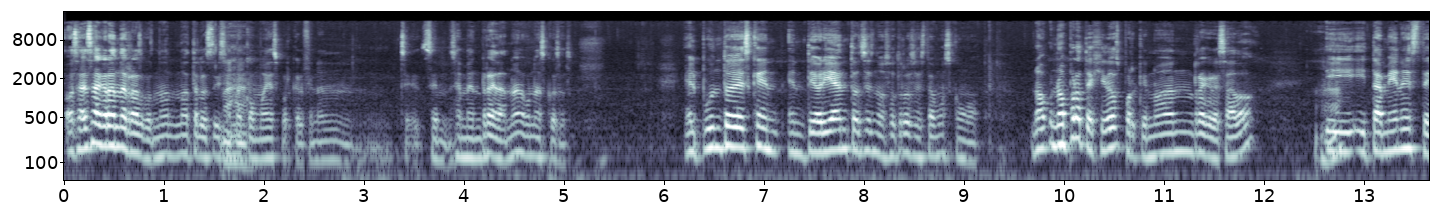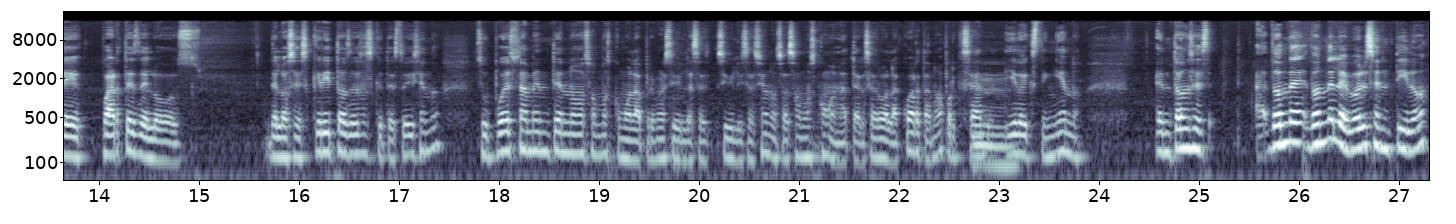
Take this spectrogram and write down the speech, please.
o sea, es a grandes rasgos, no, no te lo estoy diciendo Ajá. como es, porque al final se, se, se me enredan, ¿no? Algunas cosas. El punto es que en, en teoría entonces nosotros estamos como, no, no protegidos porque no han regresado, y, y también este, partes de los de los escritos de esos que te estoy diciendo, supuestamente no somos como la primera civiliza- civilización, o sea, somos como la tercera o la cuarta, ¿no? Porque se han Mm. ido extinguiendo. Entonces, ¿a ¿dónde, ¿dónde le veo el sentido?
